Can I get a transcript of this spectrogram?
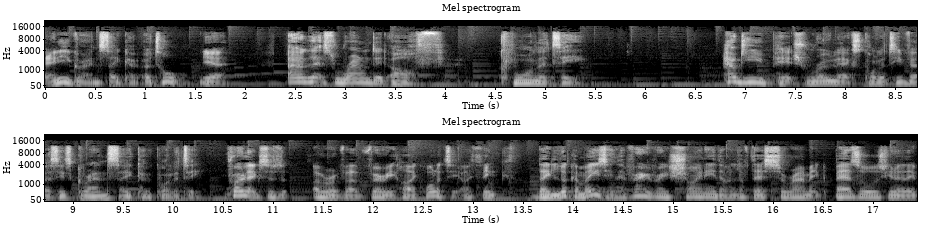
any Grand Seiko at all. Yeah. And let's round it off. Quality. How do you pitch Rolex quality versus Grand Seiko quality? Rolexes are of a very high quality. I think they look amazing. They're very, very shiny. I love their ceramic bezels. You know,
